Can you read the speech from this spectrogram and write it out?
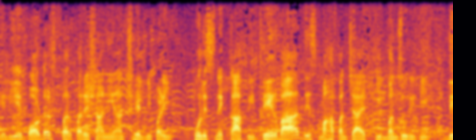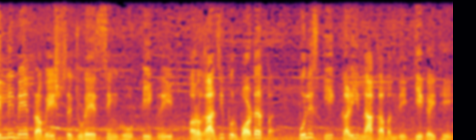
के लिए बॉर्डर्स पर परेशानियाँ झेलनी पड़ी। पुलिस ने काफ़ी देर बाद इस महापंचायत की मंजूरी दी। दिल्ली में प्रवेश से जुड़े सिंघू, टीकरी और गाजीपुर बॉर्डर पर पुलिस की कड़ी नाकाबंदी की गई थी।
